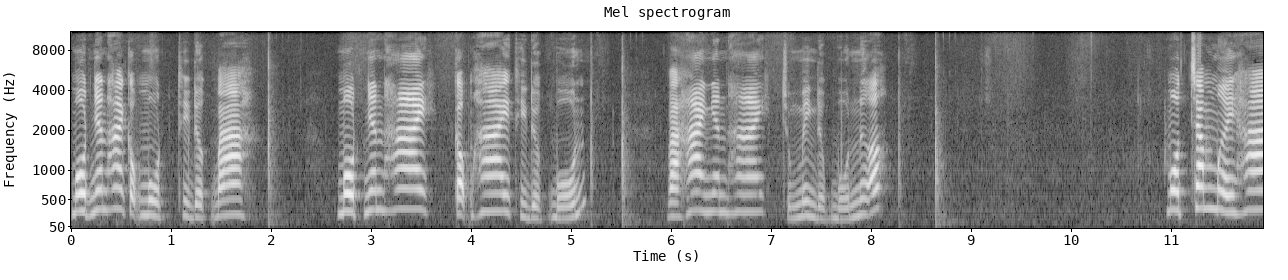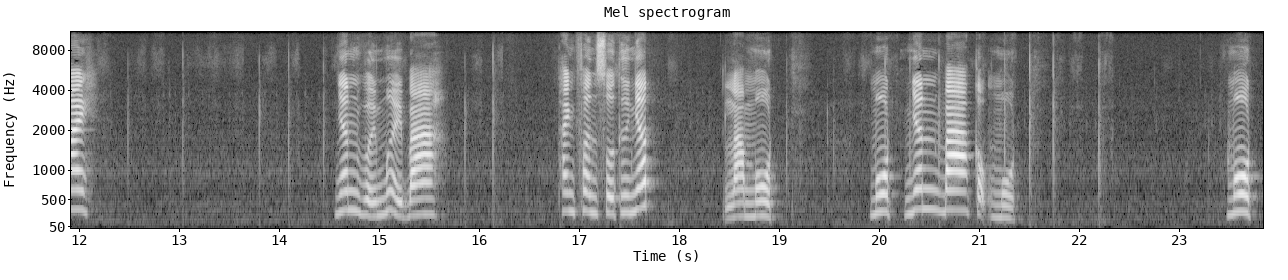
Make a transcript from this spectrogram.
1 nhân 2 cộng 1 thì được 3 1 nhân 2 cộng 2 thì được 4 Và 2 nhân 2 chúng mình được 4 nữa. 112 nhân với 13 Thành phần số thứ nhất là 1 1 nhân 3 cộng 1 1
